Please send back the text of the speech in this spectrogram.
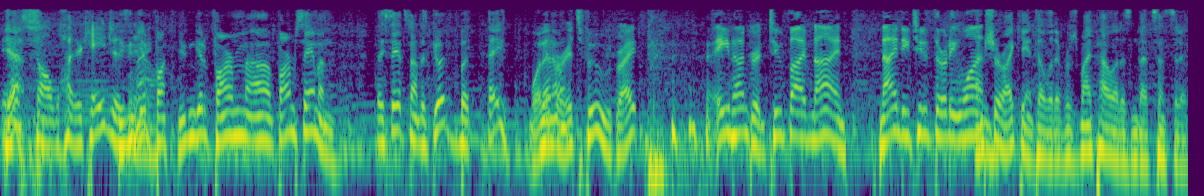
in Yes. saltwater cages you can now. get fa- you can get farm uh, farm salmon. They say it's not as good, but hey, Whatever, you know, it's food, right? 800 259 9231. I'm sure I can't tell the difference. My palate isn't that sensitive.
